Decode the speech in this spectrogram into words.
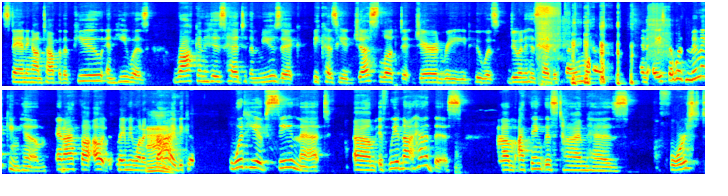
standing on top of the pew, and he was rocking his head to the music because he had just looked at Jared Reed, who was doing his head the same way. and Asa was mimicking him. And I thought, oh, it just made me want to mm. cry because would he have seen that um, if we had not had this? Um, I think this time has forced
